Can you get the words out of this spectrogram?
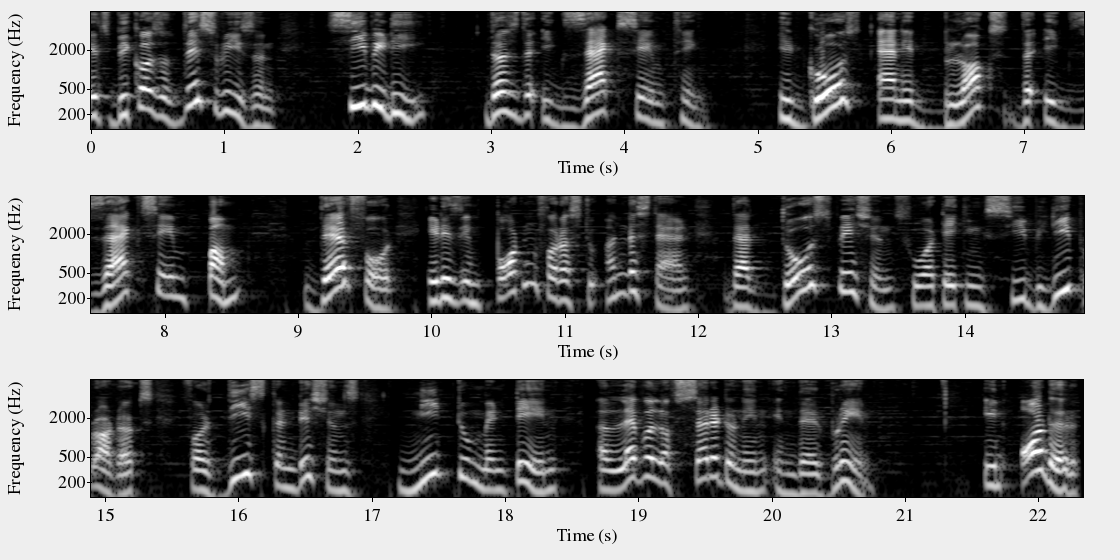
it's because of this reason. CBD does the exact same thing. It goes and it blocks the exact same pump Therefore, it is important for us to understand that those patients who are taking CBD products for these conditions need to maintain a level of serotonin in their brain. In order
